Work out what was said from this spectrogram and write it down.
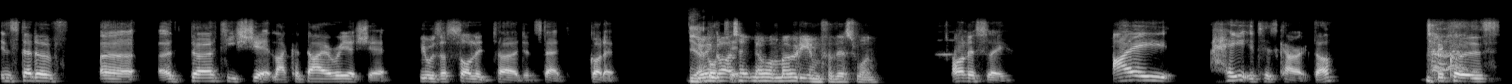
instead of uh, a dirty shit, like a diarrhea shit, he was a solid turd instead. Got it. Yeah. you ain't Got got to take no Imodium for this one. Honestly, I hated his character because,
